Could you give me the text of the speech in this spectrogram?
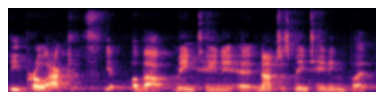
be proactive Yep. about maintaining, uh, not just maintaining, but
